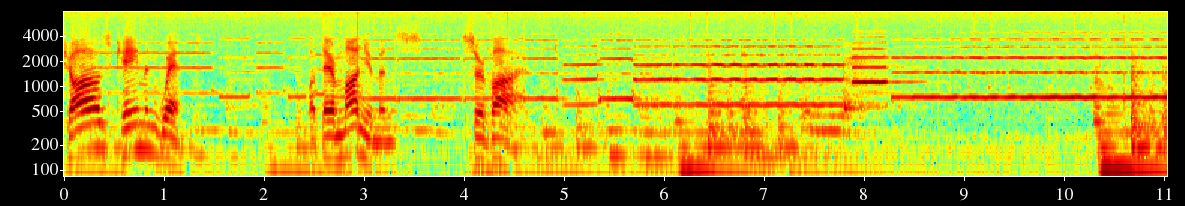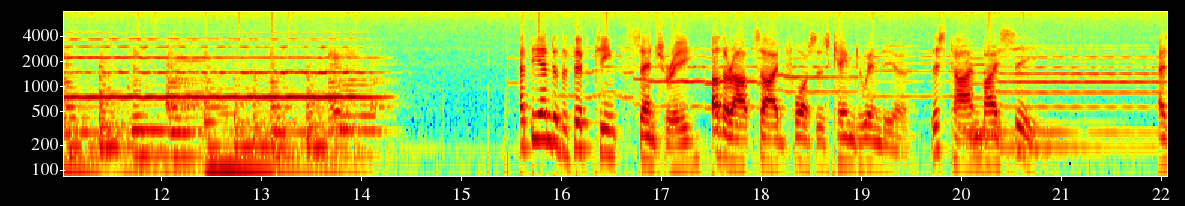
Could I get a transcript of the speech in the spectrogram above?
Shahs came and went, but their monuments survived. At the end of the 15th century, other outside forces came to India, this time by sea. As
